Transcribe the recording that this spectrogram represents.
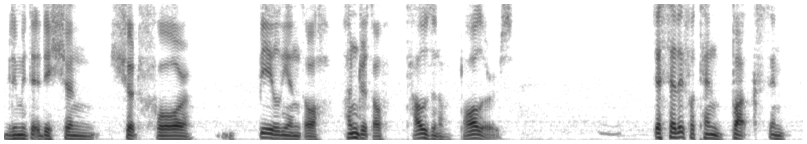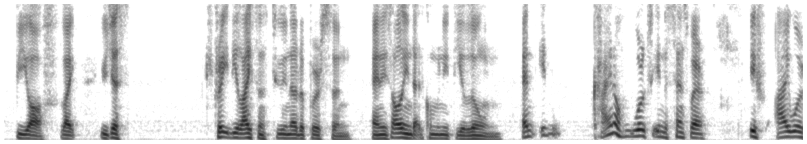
limited edition shirt for billions or hundreds of thousands of dollars? Just sell it for 10 bucks and be off. Like, you just trade the license to another person and it's all in that community alone. And it kind of works in the sense where if I were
